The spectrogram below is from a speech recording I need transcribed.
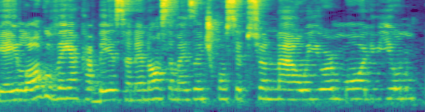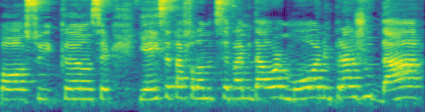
e aí logo vem a cabeça, né? Nossa, mas anticoncepcional e hormônio, e eu não posso, e câncer. E aí você tá falando que você vai me dar hormônio para ajudar.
